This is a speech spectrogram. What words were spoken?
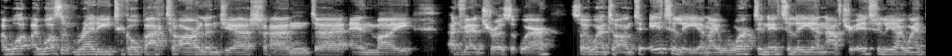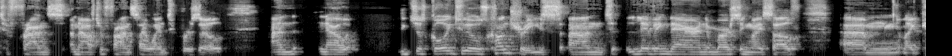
I wasn't ready to go back to Ireland yet and uh, end my adventure, as it were. So I went on to Italy, and I worked in Italy. And after Italy, I went to France, and after France, I went to Brazil. And now just going to those countries and living there and immersing myself um, like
